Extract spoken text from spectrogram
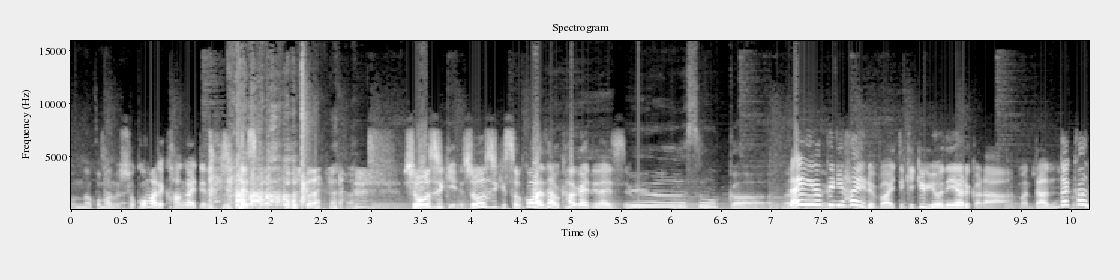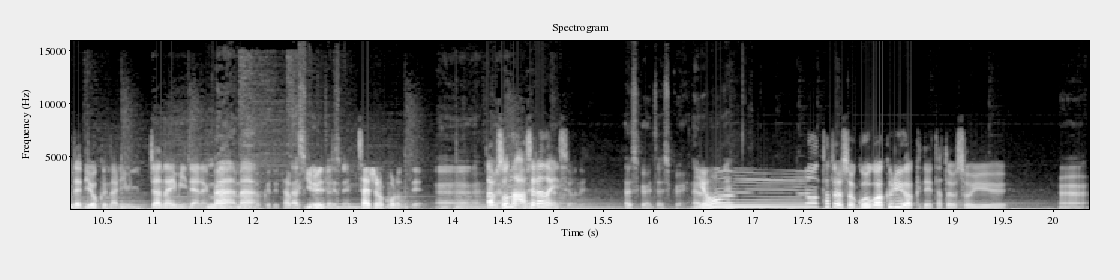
そんな困んない。多分そこまで考えてないじゃないですか、正直、正直そこは多分考えてないですよ。そうか。大学に入る場合って結局4年やるから、まあ、なんだかんだでよくなりんじゃないみたいな感覚で多分いるんですよね、最初の頃って。うんうん多分そんな焦らないんですよね。確かに確かに。な日本の、例えばそう語学留学で、例えばそういう、うん。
